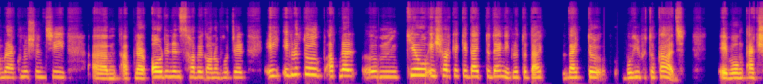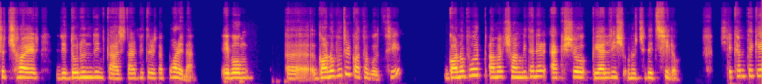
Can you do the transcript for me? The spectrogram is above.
আমরা এখনও শুনছি আপনার অর্ডিনেন্স হবে গণভোটের এই এগুলো তো আপনার উম, কেউ এই সরকারকে দায়িত্ব দেয়নি এগুলো তো দায়- দায়িত্ব বহির্ভূত কাজ এবং একশো ছয়ের যে দৈনন্দিন কাজ, তার ভিতরে এটা পড়ে না। এবং গণভোটের কথা বলছি। গণভোট আমার সংবিধানের একশো বিয়াল্লিশ অনুচ্ছেদে ছিল। সেখান থেকে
